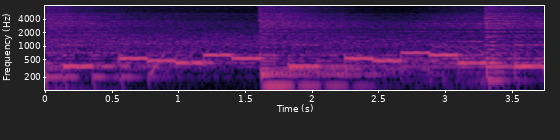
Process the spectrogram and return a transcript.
Thank you.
